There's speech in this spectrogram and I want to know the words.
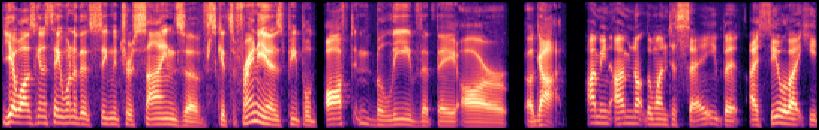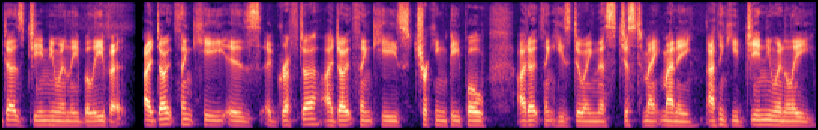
Yeah well i was going to say one of the signature signs of schizophrenia is people often believe that they are a god. I mean i'm not the one to say but i feel like he does genuinely believe it I don't think he is a grifter. I don't think he's tricking people. I don't think he's doing this just to make money. I think he genuinely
